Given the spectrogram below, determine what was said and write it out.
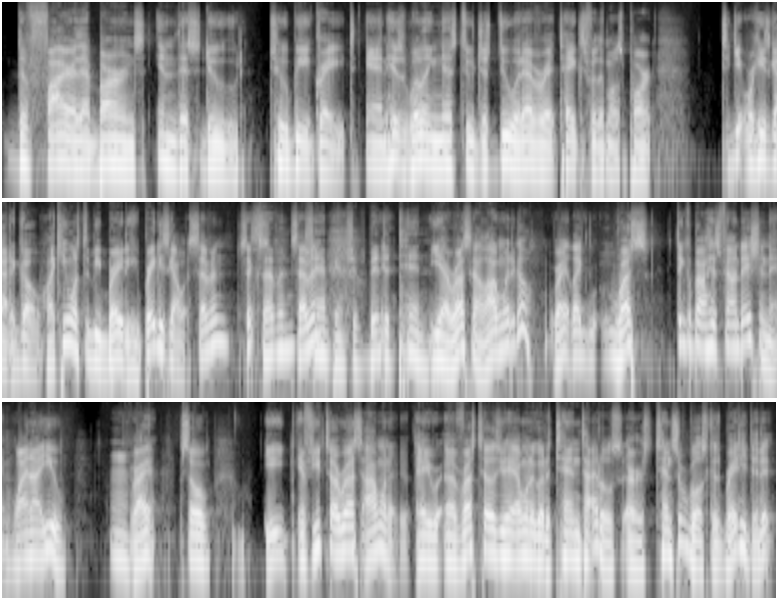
the fire that burns in this dude to be great, and his willingness to just do whatever it takes for the most part to get where he's got to go. Like he wants to be Brady. Brady's got what seven, six, Seven, seven championships. Been to ten. yeah, Russ got a long way to go, right? Like Russ, think about his foundation name. Why not you? Right? So if you tell Russ, I want to, hey, uh, Russ tells you, hey, I want to go to 10 titles or 10 Super Bowls because Brady did it.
